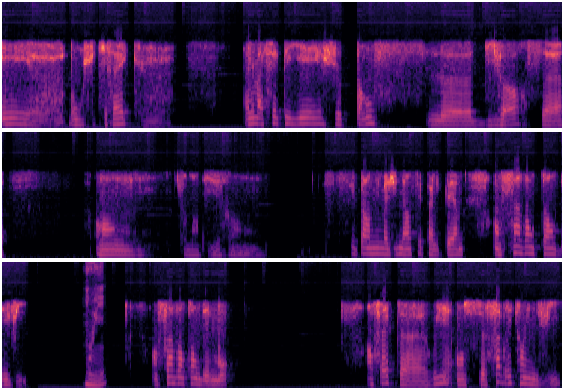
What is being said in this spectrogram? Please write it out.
Et euh, bon, je dirais que elle m'a fait payer, je pense, le divorce euh, en comment dire en c'est pas en imaginant, c'est pas le terme, en s'inventant des vies. Oui. En s'inventant des mots. En fait, euh, oui, en se fabriquant une vie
